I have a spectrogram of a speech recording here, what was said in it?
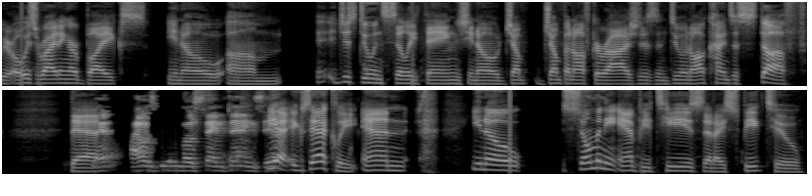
We were always riding our bikes, you know, um, Eh, just doing silly things, you know, jump jumping off garages and doing all kinds of stuff that Yeah, I was doing those same things. yeah, Yeah. exactly. And, you know, so many amputees that I speak to,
